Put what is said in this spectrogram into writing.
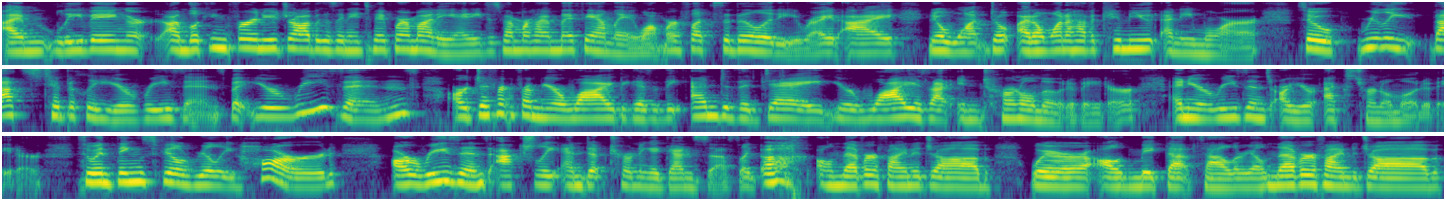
I'm leaving or I'm looking for a new job because I need to make more money. I need to spend more time with my family. I want more flexibility, right? I, you know, want don't I don't want to have a commute anymore. So really that's typically your reasons. But your reasons are different from your why because at the end of the day, your why is that internal motivator and your reasons are your external motivator. So when things feel really hard, our reasons actually end up turning against us. Like, ugh, I'll never find a job where I'll make that salary. I'll never find a job,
